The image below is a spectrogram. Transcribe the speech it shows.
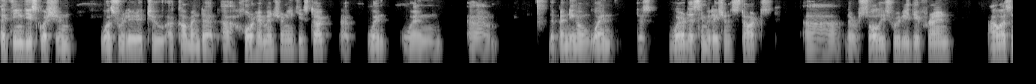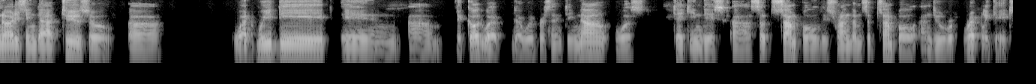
I think this question was related to a comment that uh, Jorge mentioned in his talk uh, when when um, depending on when this where the simulation starts, uh, the result is really different. I was noticing that too. So uh, what we did in um, the code work that we're presenting now was taking this uh, subsample, this random subsample, and do re- replicates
